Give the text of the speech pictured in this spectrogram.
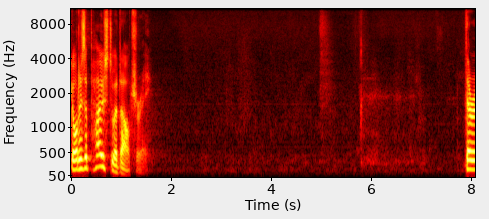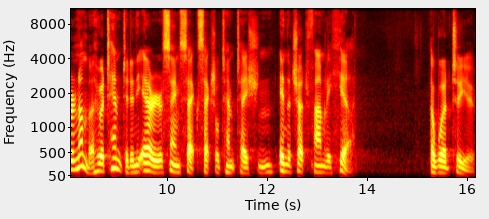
God is opposed to adultery. There are a number who are tempted in the area of same sex sexual temptation in the church family here. A word to you.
